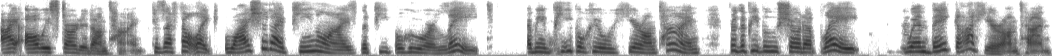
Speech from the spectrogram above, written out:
I always started on time because I felt like, why should I penalize the people who are late? I mean, people who were here on time for the people who showed up late mm-hmm. when they got here on time.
